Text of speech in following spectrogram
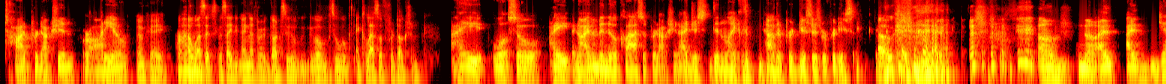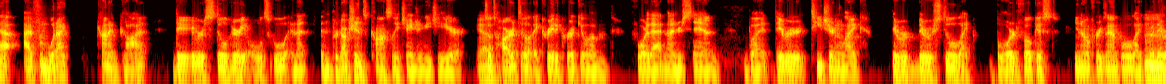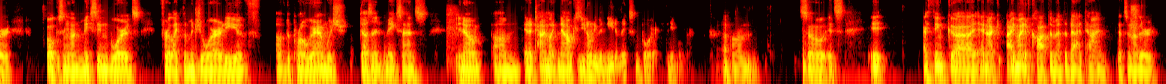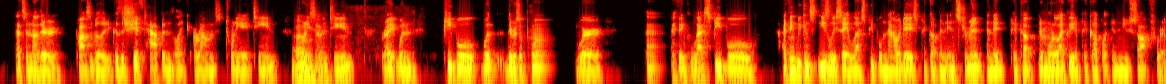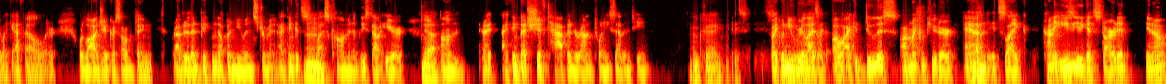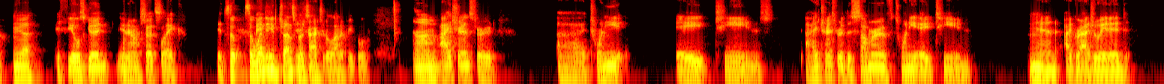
taught production or audio. Okay. Um, how was it? Because I, I never got to go to a class of production. I well, so I no, I haven't been to a class of production. I just didn't like the, how the producers were producing. Oh, okay. um, no, I, I, yeah, I from what I kind of got, they were still very old school, and that and production's constantly changing each year. Yeah. So it's hard to like create a curriculum for that, and I understand. But they were teaching like they were they were still like board focused you know, for example, like mm. where they mm. were focusing on mixing boards for like the majority of of the program, which doesn't make sense, you know, um, in a time like now because you don't even need a mixing board anymore. Yeah. Um, so it's it. I think, uh, and I I might have caught them at the bad time. That's another that's another possibility because the shift happened like around 2018, oh, 2017, okay. right when people what there was a point where I think less people I think we can easily say less people nowadays pick up an instrument and they pick up they're more likely to pick up like a new software like FL or or Logic or something rather than picking up a new instrument. I think it's Mm. less common at least out here. Yeah. Um and I, I think that shift happened around 2017. Okay. It's it's like when you realize like, oh, I could do this on my computer and it's like kind of easy to get started, you know? Yeah. It feels good, you know? So it's like it's So so when I- did you transfer It to? attracted a lot of people. Um, I transferred uh, 2018. I transferred the summer of 2018, Mm. and I graduated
